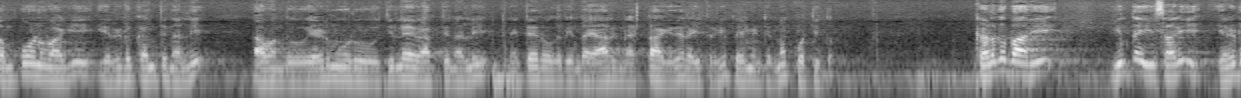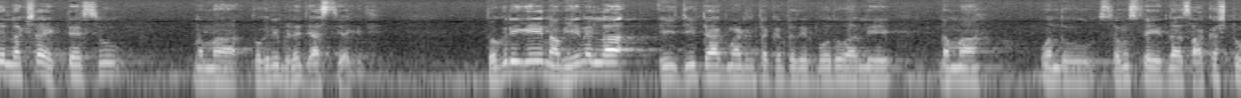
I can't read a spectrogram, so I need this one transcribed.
ಸಂಪೂರ್ಣವಾಗಿ ಎರಡು ಕಂತಿನಲ್ಲಿ, ಆ ಒಂದು ಎರಡು ಮೂರು ಜಿಲ್ಲೆಯ ವ್ಯಾಪ್ತಿನಲ್ಲಿ ನೆಟ್ಟೆ ರೋಗದಿಂದ ಯಾರಿಗೆ ನಷ್ಟ ಆಗಿದೆ, ರೈತರಿಗೆ ಪೇಮೆಂಟನ್ನು ಕೊಟ್ಟಿದ್ದು. ಕಳೆದ ಬಾರಿ ಇಂಥ ಈ ಸಾರಿ ಎರಡು ಲಕ್ಷ ಹೆಕ್ಟೇರ್ಸು ನಮ್ಮ ತೊಗರಿ ಬೆಳೆ ಜಾಸ್ತಿ ಆಗಿದೆ. ತೊಗರಿಗೆ ನಾವು ಏನೆಲ್ಲ ಈ ಜಿ ಟ್ಯಾಗ್ ಮಾಡಿರ್ತಕ್ಕಂಥದ್ದು ಇರ್ಬೋದು, ಅಲ್ಲಿ ನಮ್ಮ ಒಂದು ಸಂಸ್ಥೆಯಿಂದ ಸಾಕಷ್ಟು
